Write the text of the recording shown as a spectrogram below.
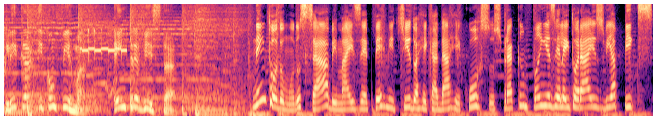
Clica e confirma. Entrevista. Nem todo mundo sabe, mas é permitido arrecadar recursos para campanhas eleitorais via Pix.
